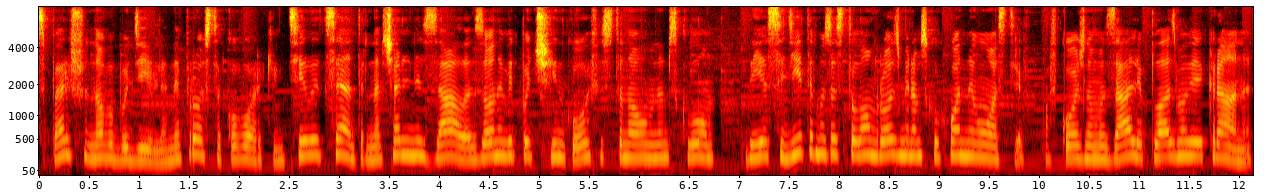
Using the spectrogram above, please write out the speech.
Спершу нова будівля, не просто коворкінг, цілий центр, навчальні зали, зони відпочинку, офіс з встановленим склом, де я сидітиму за столом розміром з кухонний острів, а в кожному залі плазмові екрани,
